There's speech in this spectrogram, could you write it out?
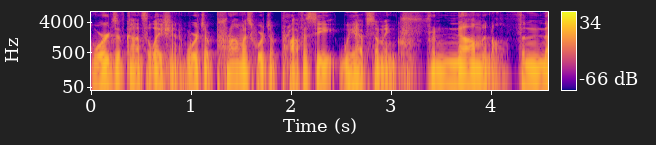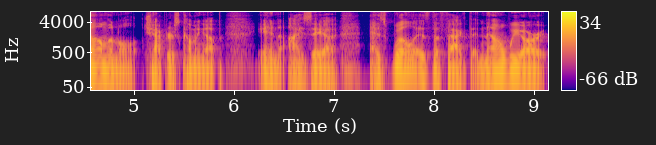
words of consolation, words of promise, words of prophecy. We have some phenomenal, phenomenal chapters coming up in Isaiah, as well as the fact that now we are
